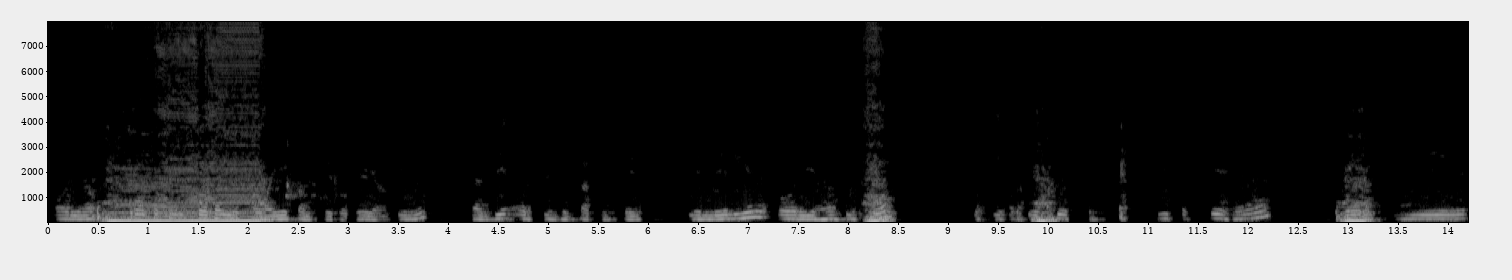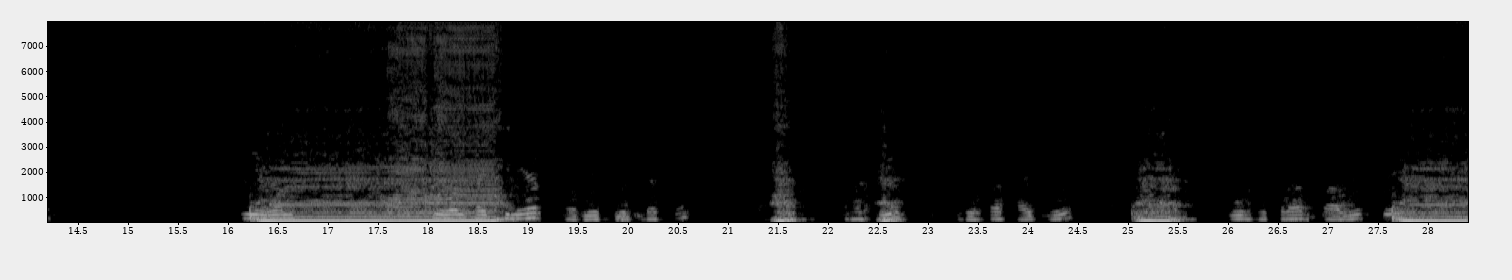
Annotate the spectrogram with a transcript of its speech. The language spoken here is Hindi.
और यहाँ पे टोटल लिखा हुआ ये कंप्लीट हो गया यहाँ पे ये कर दिए और फिर दूसरा फिर से ये ले लिए और यहाँ से इसको सकते हैं। अगर ये ये वन ये वन साइड क्लियर और ये फिर इधर से और फिर दूसरा साइड ये ये दूसरा साइड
